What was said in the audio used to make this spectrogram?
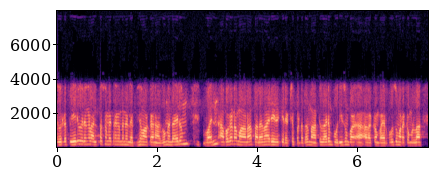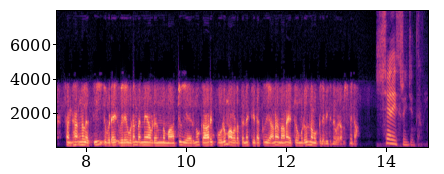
ഇവരുടെ പേരുവിവരങ്ങൾ അല്പസമയത്തിനകം തന്നെ ലഭ്യമാക്കാനാകും. എന്തായാലും വൻ അപകടമാണ് തലനാരിഴയ്ക്ക് രക്ഷപ്പെട്ടത്. നാട്ടുകാരും പോലീസും അടക്കം ഫയർഫോഴ്സും അടക്കമുള്ള സംഘങ്ങൾ എത്തി ഇവിടെ ഇവരെ ഉടൻ തന്നെ അവിടെ നിന്ന് മാറ്റുകയായിരുന്നു. കാർ ഇപ്പോഴും അവിടെ തന്നെ കിടക്കുകയാണ് എന്നാണ് ഏറ്റവും കൂടുതൽ നമുക്ക് ലഭിക്കുന്ന വിവരം. സ്മിത. ശരി ശ്രീജിത്ത്.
